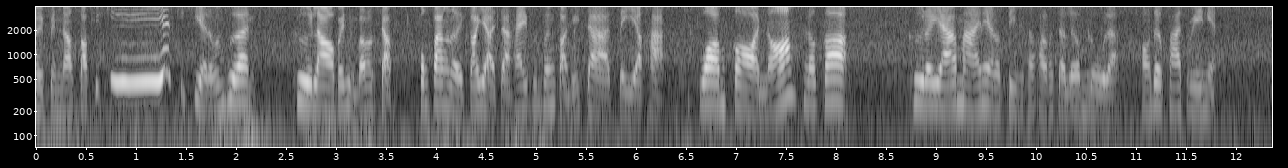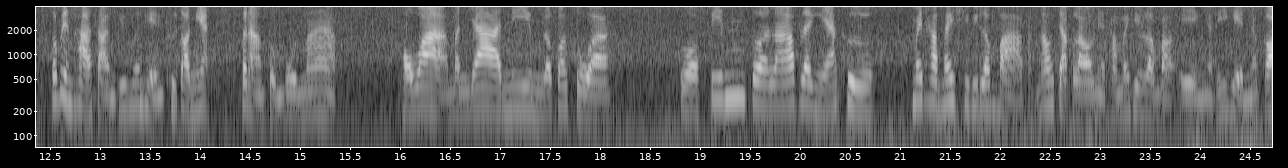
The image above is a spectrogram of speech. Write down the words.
ยเป็นนักกอล์ฟขี้เกียจขี้เกียจนะเพื่อนๆคือเราไปถึงบ้านเราจับปงปังเลย ก็อยากจะให้เพื่อนๆก่อนที่จะตีอะค่ะ วอร์มก่อนเนาะแล้วก็คือระยะไม้เนี่ยเราตีไปสักพักก็จะเริ่มรู้แล้ว ของเดอะพาตรีเนี่ยก็เป็นพาสามที่เพื่อนเห็น คือตอนเนี้ยสนามสมบูรณ์มาก เพราะว่ามันหญ้านิ่มแล้วก็ตัวตัวฟินตัวลาฟอะไรเงี้ยคือไม่ทำให้ชีวิตลำบาก นอกจากเราเนี่ยทำให้ชีวิตลำบากเองอย่างที่เห็นแล้วก็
